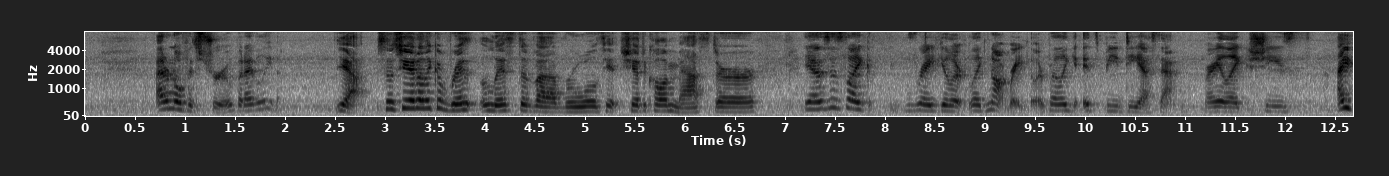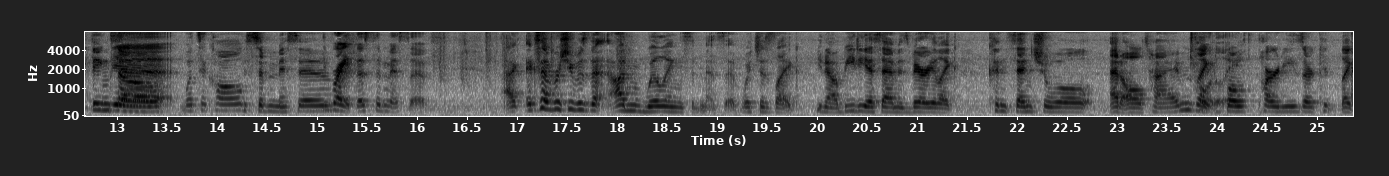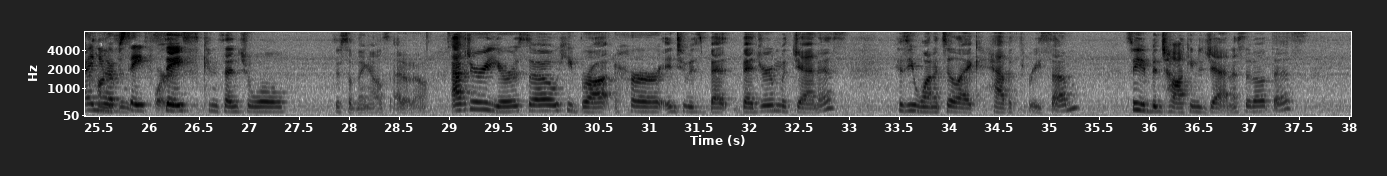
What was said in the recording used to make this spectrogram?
I don't know if it's true, but I believe it. Yeah. So she had like a ri- list of uh, rules. She had to call him master. Yeah, this is like regular, like not regular, but like it's BDSM, right? Like she's I think the so. what's it called? Submissive. Right, the submissive. I, except for she was the unwilling submissive, which is like, you know, BDSM is very like consensual at all times. Like both parties are con- like And you have safe words. safe, consensual. There's something else. I don't know. After a year or so, he brought her into his be- bedroom with Janice because he wanted to like have a threesome. So he'd been talking to Janice about this.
